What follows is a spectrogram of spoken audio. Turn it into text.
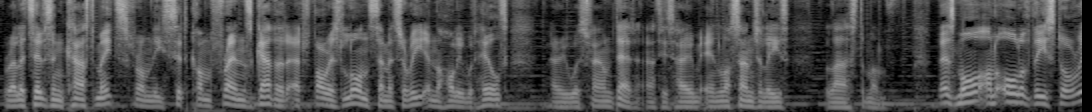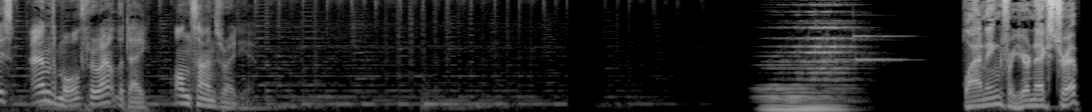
Relatives and castmates from the sitcom Friends gathered at Forest Lawn Cemetery in the Hollywood Hills. Perry was found dead at his home in Los Angeles last month. There's more on all of these stories and more throughout the day on Times Radio. Planning for your next trip?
